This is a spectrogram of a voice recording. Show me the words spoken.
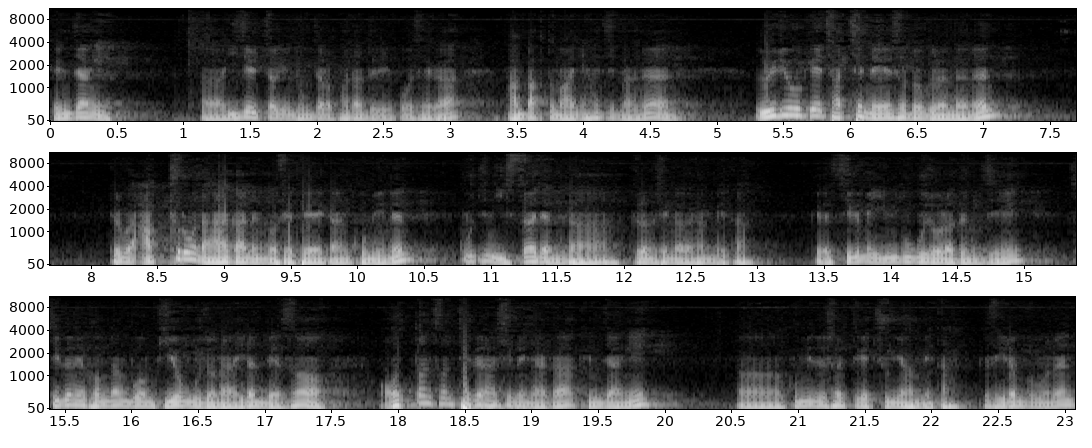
굉장히 어, 이질적인 동자로 받아들이고 제가 반박도 많이 하지만은 의료계 자체 내에서도 그러면은 결국 앞으로 나아가는 것에 대한 고민은 꾸준히 있어야 된다 그런 생각을 합니다. 그래서 지금의 인구 구조라든지 지금의 건강보험 비용 구조나 이런 데서 어떤 선택을 하시느냐가 굉장히 어, 국민들 설득에 중요합니다. 그래서 이런 부분은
